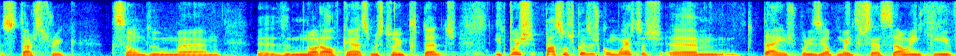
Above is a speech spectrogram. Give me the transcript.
Starstreak que são de uma eh, de menor alcance, mas que são importantes. E depois passam-se coisas como estas. Um, ehm, tens, por exemplo, uma interseção em Kiev,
